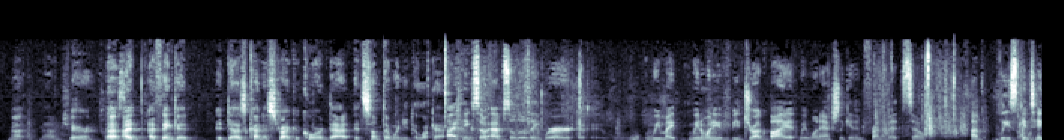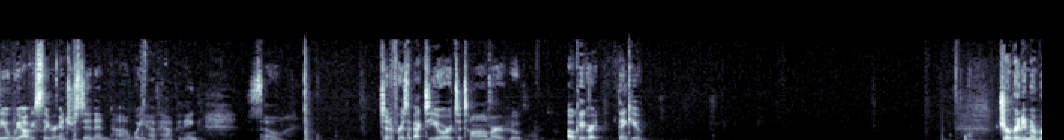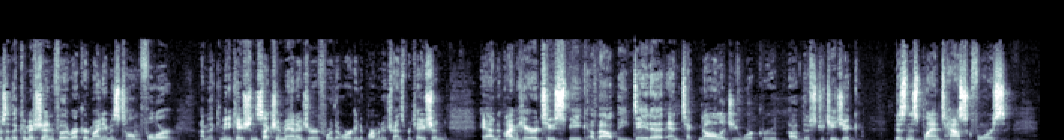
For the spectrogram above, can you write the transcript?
Ma- Madam Chair, I, I- I think it, it does kind of strike a chord that it's something we need to look at. I think so, absolutely. We're, we might, we don't want to be drugged by it, we want to actually get in front of it, so um, please continue. We obviously are interested in uh, what you have happening, so. Jennifer, is it back to you or to Tom or who? Okay, great, thank you. Chair Baney, members of the commission, for the record, my name is Tom Fuller. I'm the Communications Section Manager for the Oregon Department of Transportation, and I'm here to speak about the Data and Technology Work Group of the Strategic Business Plan Task Force.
